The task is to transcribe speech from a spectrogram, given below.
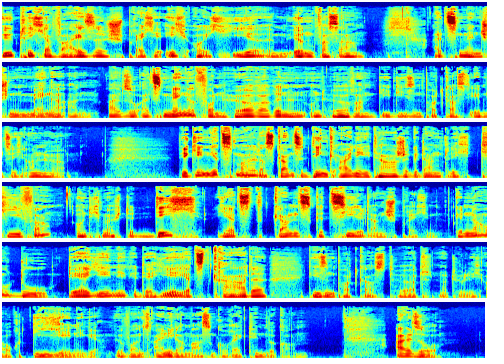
Üblicherweise spreche ich euch hier im Irgendwasser als Menschenmenge an, also als Menge von Hörerinnen und Hörern, die diesen Podcast eben sich anhören. Wir gehen jetzt mal das ganze Ding eine Etage gedanklich tiefer und ich möchte dich jetzt ganz gezielt ansprechen. Genau du, derjenige, der hier jetzt gerade diesen Podcast hört, natürlich auch diejenige. Wir wollen es einigermaßen korrekt hinbekommen. Also,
